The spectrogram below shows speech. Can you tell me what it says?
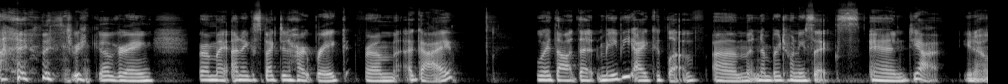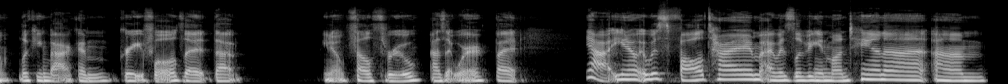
I was recovering from my unexpected heartbreak from a guy who I thought that maybe I could love, um, number 26. And yeah, you know, looking back, I'm grateful that that, you know, fell through, as it were. But yeah, you know, it was fall time. I was living in Montana, um,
